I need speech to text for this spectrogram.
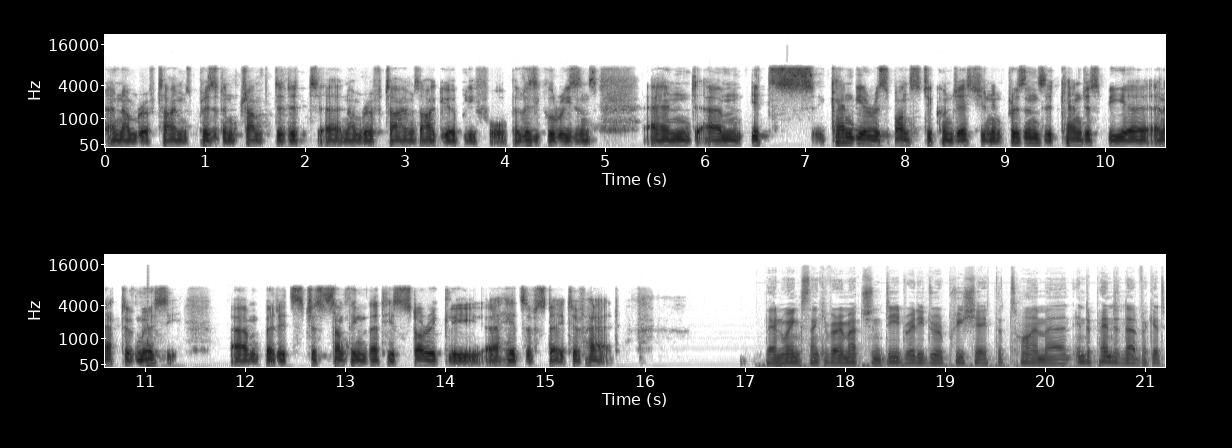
a number of times. President Trump did it a number of times, arguably for political reasons. And um, it can be a response to congestion in prisons. It can just be a, an act of mercy. Um, but it's just something that historically uh, heads of state have had. Ben Winks, thank you very much indeed. Really do appreciate the time. An independent advocate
